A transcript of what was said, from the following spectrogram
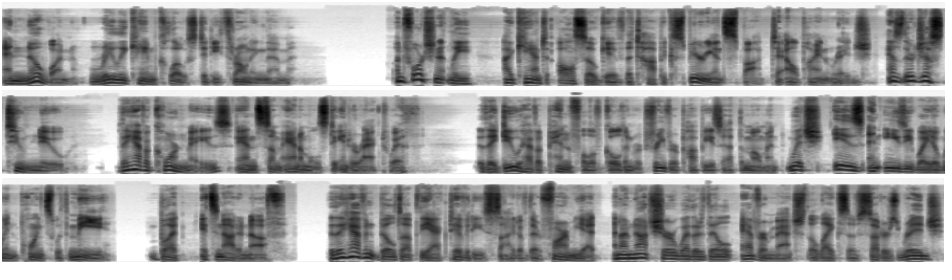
and no one really came close to dethroning them. Unfortunately, I can't also give the top experience spot to Alpine Ridge, as they're just too new. They have a corn maze and some animals to interact with. They do have a pen full of golden retriever puppies at the moment, which is an easy way to win points with me, but it's not enough. They haven't built up the activities side of their farm yet, and I'm not sure whether they'll ever match the likes of Sutter's Ridge,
